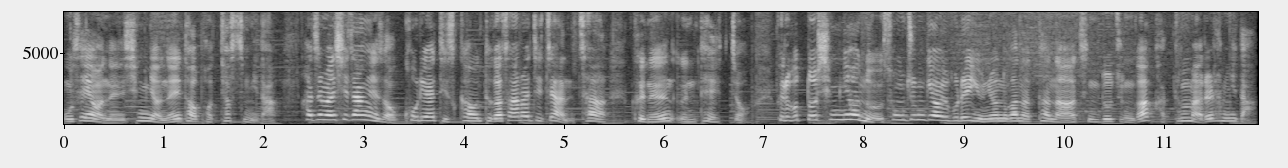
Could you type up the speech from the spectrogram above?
오세연은 10년을 더 버텼습니다. 하지만 시장에서 코리아 디스카운트가 사라지지 않자 그는 은퇴했죠. 그리고 또 10년 후 송중기 얼굴에 윤현우가 나타나 진도준과 같은 말을 합니다.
